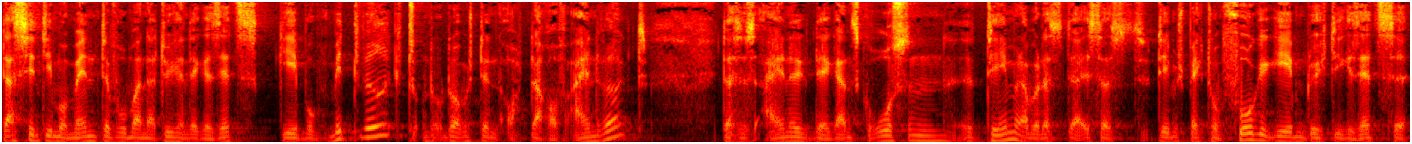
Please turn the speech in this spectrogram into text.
Das sind die Momente, wo man natürlich an der Gesetzgebung mitwirkt und unter Umständen auch darauf einwirkt. Das ist eine der ganz großen äh, Themen, aber das, da ist das Themenspektrum vorgegeben durch die Gesetze,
